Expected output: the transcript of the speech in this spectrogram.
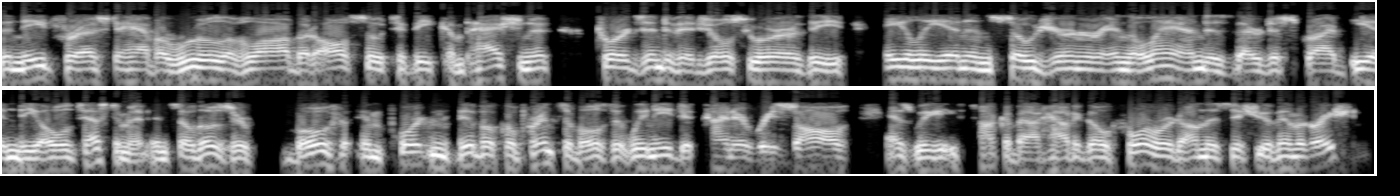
the need for us to have a rule of law, but also to be compassionate towards individuals who are the alien and sojourner in the land as they're described in the Old Testament. And so those are both important biblical principles that we need to kind of resolve as we talk about how to go forward on this issue of immigration.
